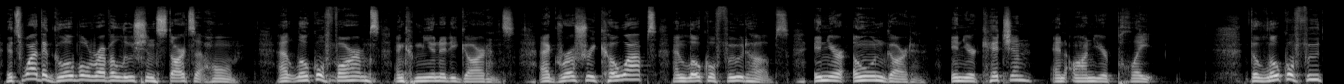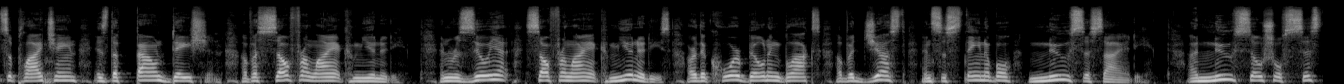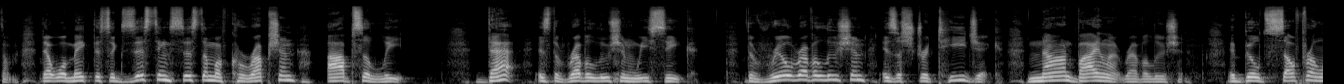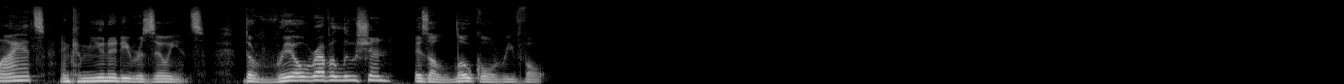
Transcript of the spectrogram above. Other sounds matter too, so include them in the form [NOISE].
It's why the global revolution starts at home at local farms and community gardens, at grocery co ops and local food hubs, in your own garden, in your kitchen, and on your plate. The local food supply chain is the foundation of a self reliant community, and resilient, self reliant communities are the core building blocks of a just and sustainable new society. A new social system that will make this existing system of corruption obsolete. That is the revolution we seek. The real revolution is a strategic, nonviolent revolution. It builds self reliance and community resilience. The real revolution is a local revolt.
